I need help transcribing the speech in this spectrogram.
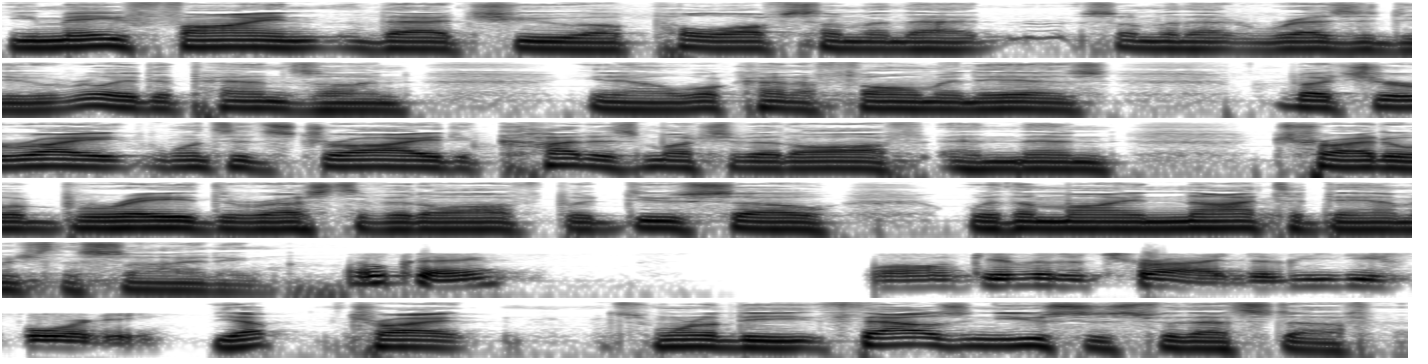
You may find that you uh, pull off some of that some of that residue. It really depends on you know what kind of foam it is. But you're right. Once it's dry, to cut as much of it off and then try to abrade the rest of it off, but do so with a mind not to damage the siding. Okay. Give it a try. WD 40. Yep, try it. It's one of the thousand uses for that stuff.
